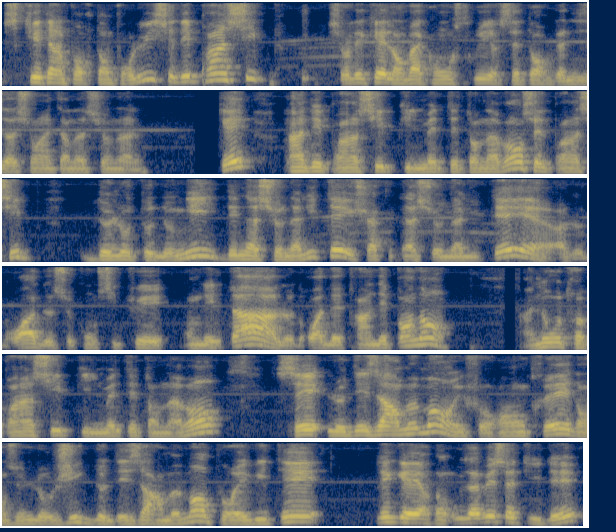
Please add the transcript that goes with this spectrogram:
ce qui est important pour lui, c'est des principes sur lesquels on va construire cette organisation internationale. Un des principes qu'il mettait en avant, c'est le principe de l'autonomie des nationalités. Chaque nationalité a le droit de se constituer en État, le droit d'être indépendant. Un autre principe qu'il mettait en avant, c'est le désarmement. Il faut rentrer dans une logique de désarmement pour éviter les guerres. Donc vous avez cette idée,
